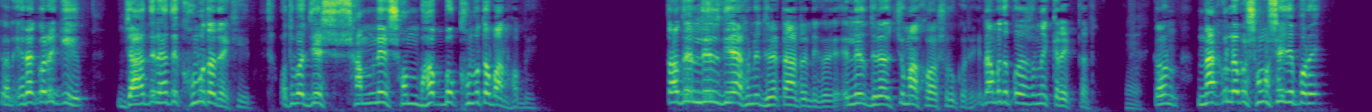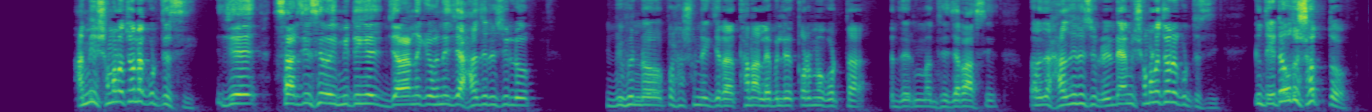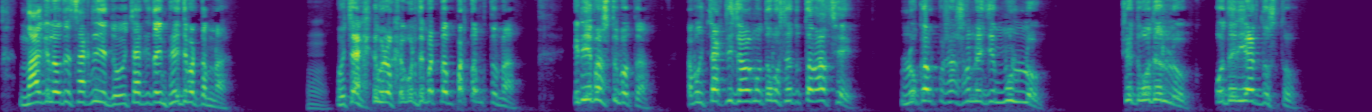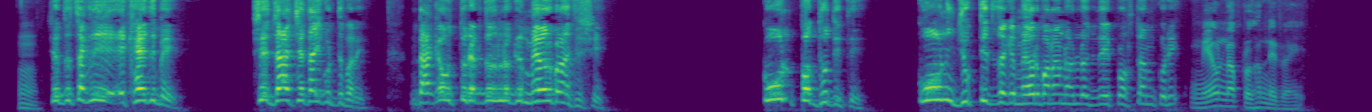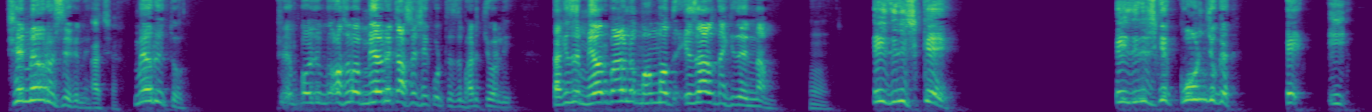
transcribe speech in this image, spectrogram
কারণ এরা করে কি? যাদের হাতে ক্ষমতা দেখে অথবা যে সামনে সম্ভাব্য ক্ষমতাবান হবে তাদের লেজ দিয়ে এখনই ধরে টানাটানি করে লেজ ধরে চুমা খাওয়া শুরু করে। এটা আমাদের প্রশাসনের ক্যারেক্টার কারণ না করলে আবার সমস্যায় যে পড়ে। আমি সমালোচনা করতেছি যে সার্জিসের ওই মিটিংয়ে যারা নাকি ওখানে যে হাজির হয়েছিল বিভিন্ন প্রশাসনিক যারা থানা লেভেলের কর্মকর্তা এদের মধ্যে যারা আছে তারা যে হাজির হয়েছিল এটা আমি সমালোচনা করতেছি। কিন্তু এটাও তো সত্য। না গেলে ওদের চাকরি যেত ওই চাকরি তো আমি ফেলতে পারতাম না। ওই চাকরি আমি রক্ষা করতে পারতাম পারতাম তো না। এটাই বাস্তবতা। এবং চাকরি যাওয়ার মতো অবস্থা তো তারা আছে। লোকাল প্রশাসনের যে মূল লোক সে তো ওদের লোক ওদের ইয়ার দোস্ত। সে তো চাকরি খেয়ে দেবে। সে যা ইচ্ছে তাই করতে পারে। ঢাকা উত্তর একজন লোকের মেয়র বানাইছে সে। কোন পদ্ধতিতে কোন যুক্তিতে তাকে মেয়র বানানো হলো যদি এই প্রশ্ন আমি করি? মেয়র না প্রধান নির্বাহী? সে মেয়র হয়েছে এখানে। আচ্ছা। মেয়রই তো। সে অথবা মেয়রের কাছে সে করতেছে ভার্চুয়ালি তাকে যে মেয়র বানালো মোহাম্মদ এজাজ নাকি তার নাম? হুম। এই জিনিসকে এই জিনিসকে কোন যুগে?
